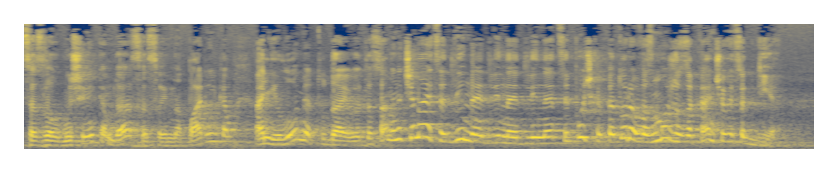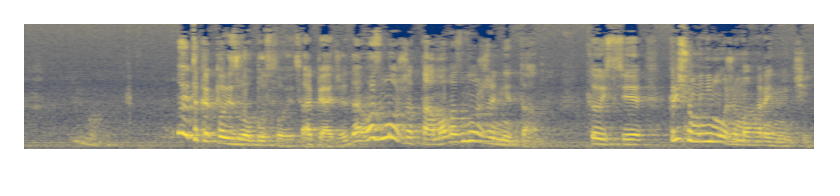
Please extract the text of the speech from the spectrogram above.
со злоумышленником, да, со своим напарником, они ломят туда его это самое. Начинается длинная-длинная-длинная цепочка, которая, возможно, заканчивается где? Ну, это как повезло обусловиться, опять же, да, возможно там, а возможно не там. То есть э, Кришну мы не можем ограничить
